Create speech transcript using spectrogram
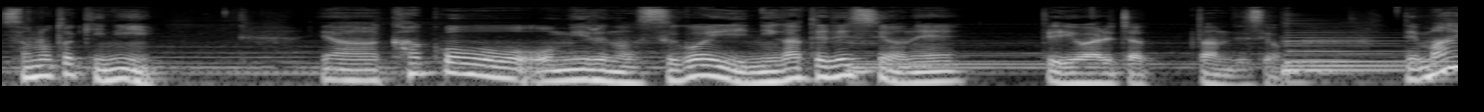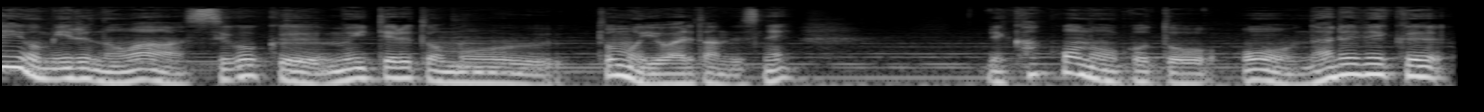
その時に、いや過去を見るのすごい苦手ですよねって言われちゃったんですよ。で、前を見るのはすごく向いてると思うとも言われたんですね。で、過去のことをなるべく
